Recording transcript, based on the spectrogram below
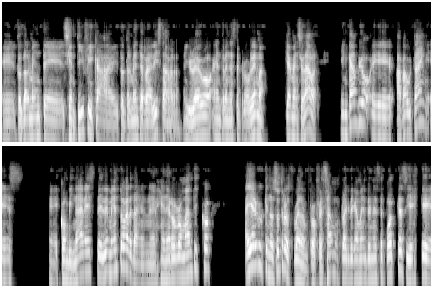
eh, totalmente científica y totalmente realista, ¿verdad? Y luego entra en este problema que mencionabas. En cambio, eh, About Time es eh, combinar este elemento, ¿verdad? En el género romántico. Hay algo que nosotros, bueno, profesamos prácticamente en este podcast y es que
